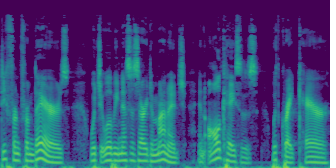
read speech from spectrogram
different from theirs, which it will be necessary to manage, in all cases, with great care.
